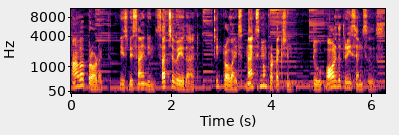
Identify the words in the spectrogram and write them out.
Our product is designed in such a way that it provides maximum protection to all the three sensors.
